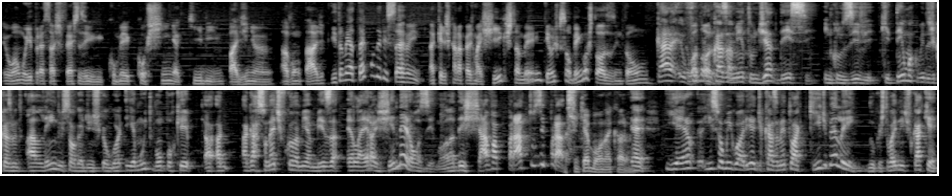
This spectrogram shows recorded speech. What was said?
eu amo ir pra essas festas e comer coxinha, quibe, empadinha à vontade. E também até quando eles servem aqueles canapés mais chiques também, tem uns que são bem gostosos, então... Cara, eu, Eu fui pra um casamento um dia desse, inclusive, que tem uma comida de casamento além dos salgadinhos que eu gosto. E é muito bom porque a, a, a garçonete ficou na minha mesa, ela era generosa, irmão. Ela deixava pratos e pratos. Assim que é bom, né, cara? É, e era, isso é uma iguaria de casamento aqui de Belém, Lucas. Tu vai identificar que é.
